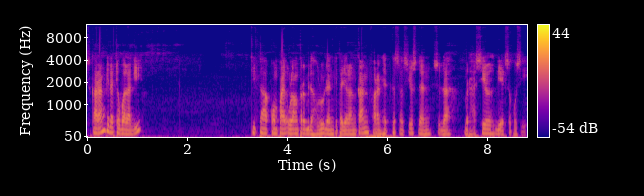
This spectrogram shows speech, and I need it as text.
Sekarang kita coba lagi. Kita compile ulang terlebih dahulu dan kita jalankan Fahrenheit ke Celsius dan sudah berhasil dieksekusi.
